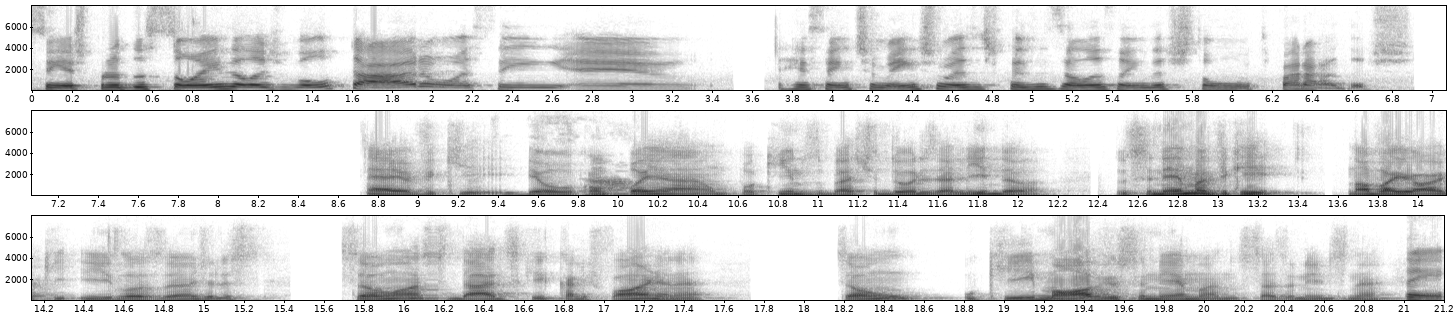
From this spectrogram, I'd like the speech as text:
Sim, as produções elas voltaram assim é, recentemente, mas as coisas elas ainda estão muito paradas. É, eu vi que eu acompanho um pouquinho dos bastidores ali do, do cinema, vi que Nova York e Los Angeles são as cidades que, Califórnia, né, são o que move o cinema nos Estados Unidos, né? Sim.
